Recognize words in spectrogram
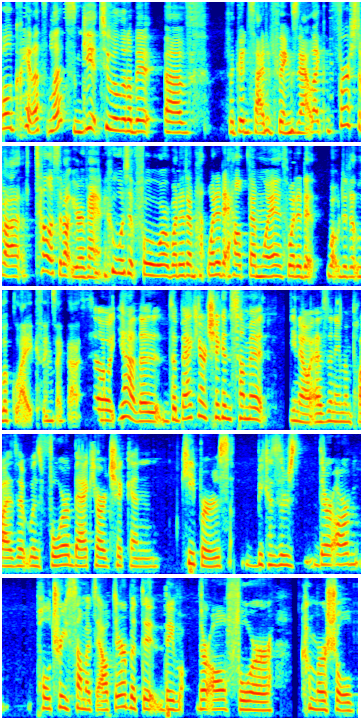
Well, okay. Let's let's get to a little bit of the good side of things now. Like, first of all, tell us about your event. Who was it for? What did it, what did it help them with? What did it what did it look like? Things like that. So yeah, the the Backyard Chicken Summit you know, as the name implies, it was for backyard chicken keepers because there's there are poultry summits out there, but they, they've they're all for commercial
